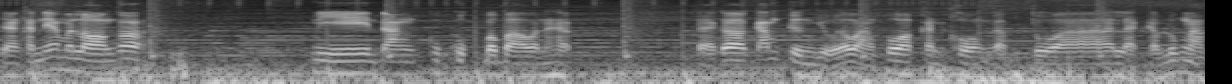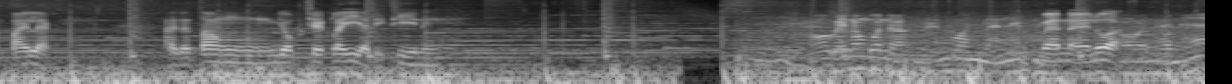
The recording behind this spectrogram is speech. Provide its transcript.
อย่างคันเนี้ยมันลองก็มีดังกุกกุกเบาๆนะครับ แต่ก็ก้ากึ่งอยู่ระหว่างพวกกันโครงกับตัวแหลกกับลูกหมากปลายแหลก อาจจะต้องยกเช็คละเอียดอีกทีหนึ่งเอาไว้น้ำบนเหรอแหวนบนแหวนเล็กแวนไหนรั่วเอาไว้บนเนี้ย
